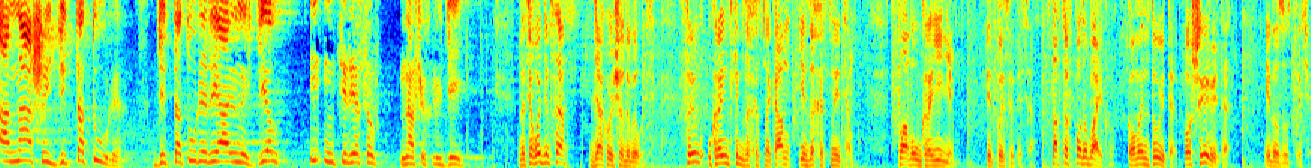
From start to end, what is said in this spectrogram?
о нашей диктатуре. Диктатуре реальных дел и интересов наших людей. На сьогодні все. Дякую, що дивились. Сил українським захисникам і захисницям. Слава Україні! Підписуйтеся, ставте вподобайку, коментуйте, поширюйте і до зустрічі.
